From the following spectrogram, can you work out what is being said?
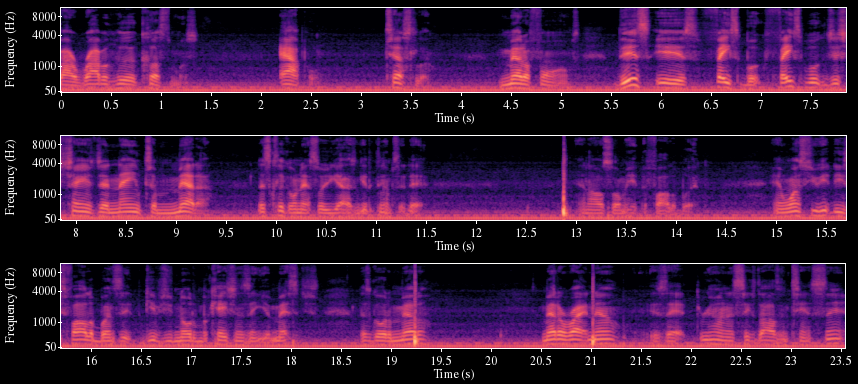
by Robinhood customers. Apple, Tesla, Meta Farms. This is Facebook. Facebook just changed their name to Meta. Let's click on that so you guys can get a glimpse of that. And also I'm gonna hit the follow button. And once you hit these follow buttons, it gives you notifications in your messages. Let's go to Meta. Meta right now is at $306.10.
